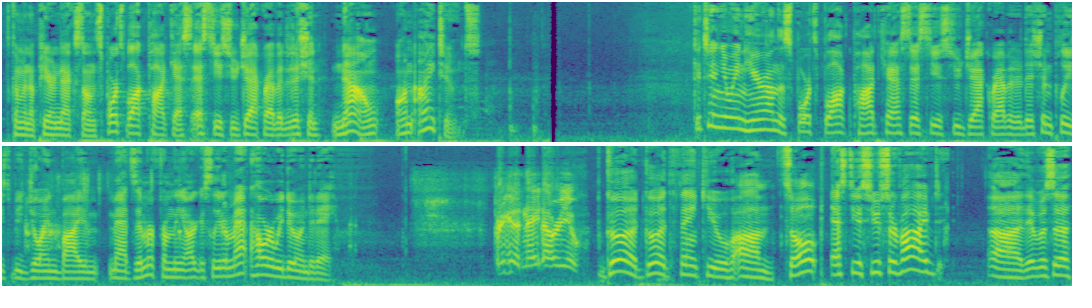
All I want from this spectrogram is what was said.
It's coming up here next on Sports Block Podcast, SDSU Jackrabbit Edition, now on iTunes. Continuing here on the Sports Block Podcast, SDSU Jackrabbit Edition, pleased to be joined by Matt Zimmer from the Argus Leader. Matt, how are we doing today? Pretty good, Nate. How are you? Good, good. Thank you. Um, so SDSU survived. Uh, it was a,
